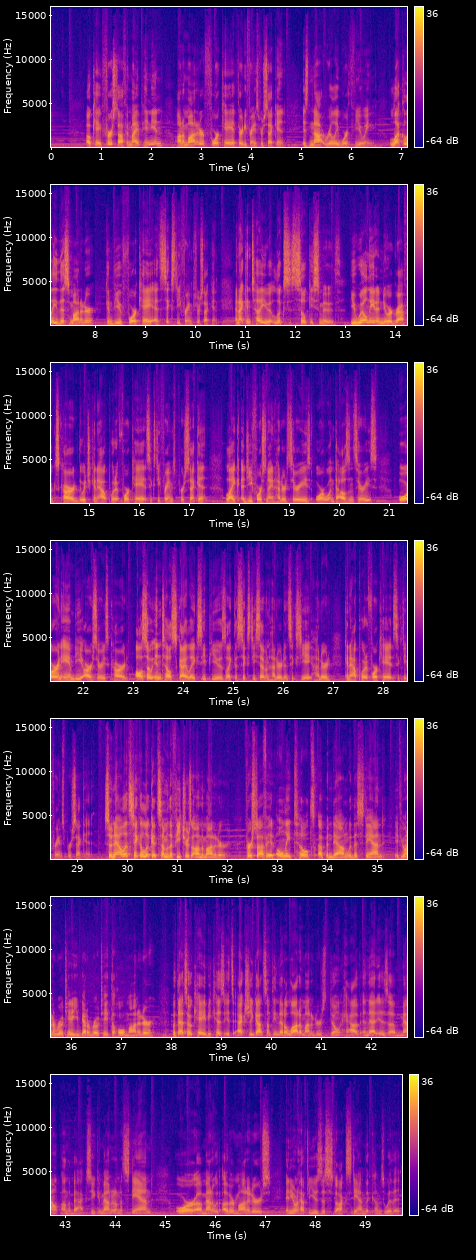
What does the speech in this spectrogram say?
Okay, first off, in my opinion, on a monitor, 4K at 30 frames per second is not really worth viewing. Luckily, this monitor can view 4K at 60 frames per second, and I can tell you it looks silky smooth. You will need a newer graphics card which can output at 4K at 60 frames per second, like a GeForce 900 series or 1000 series, or an AMD R series card. Also, Intel Skylake CPUs like the 6700 and 6800 can output at 4K at 60 frames per second. So now let's take a look at some of the features on the monitor. First off, it only tilts up and down with the stand. If you want to rotate it, you've got to rotate the whole monitor. But that's okay because it's actually got something that a lot of monitors don't have, and that is a mount on the back. So you can mount it on a stand or uh, mount it with other monitors, and you don't have to use this stock stand that comes with it.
